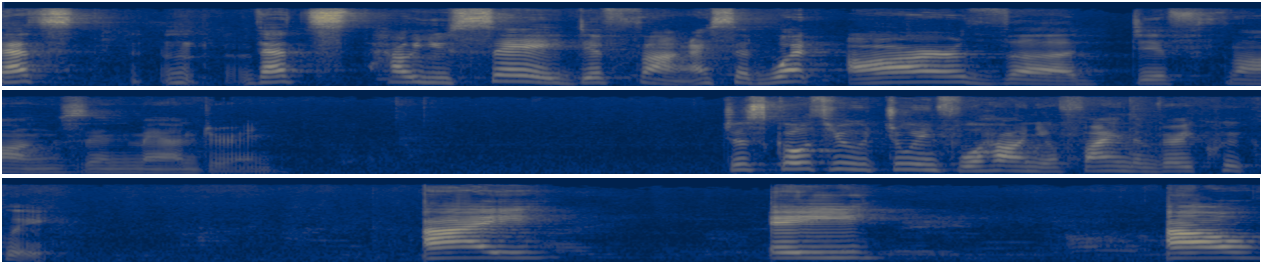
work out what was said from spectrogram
That's, that's how you say diphthong. I said, what are the diphthongs in Mandarin? Just go through 注音符号 and you'll find them very quickly. I, A, ow,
